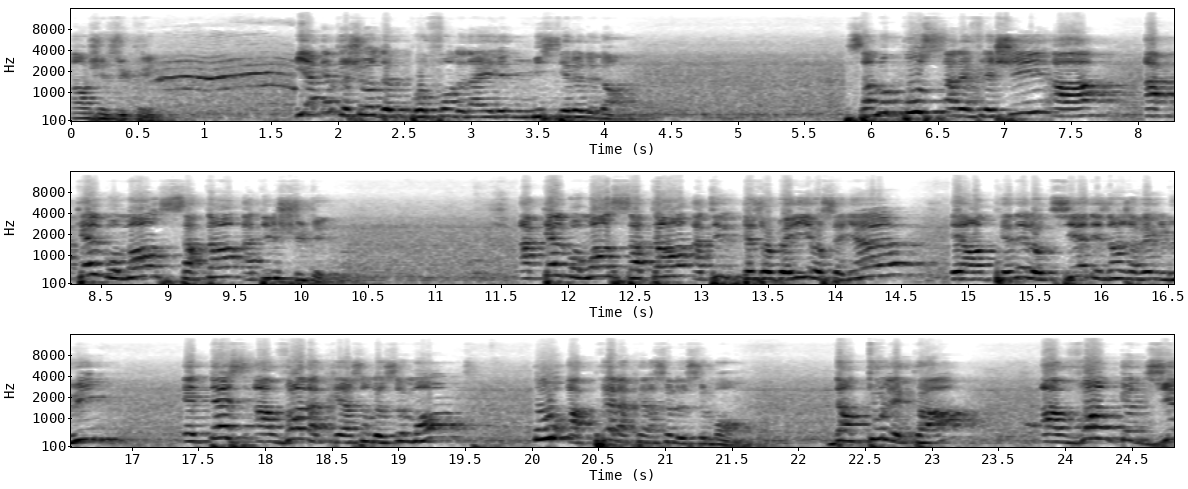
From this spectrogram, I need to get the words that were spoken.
en Jésus-Christ? Il y a quelque chose de profond dedans et de mystérieux dedans. Ça nous pousse à réfléchir à à quel moment Satan a-t-il chuté? À quel moment Satan a-t-il désobéi au Seigneur et entraîné le tiers des anges avec lui? Était-ce avant la création de ce monde ou après la création de ce monde? Dans tous les cas, avant que Dieu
